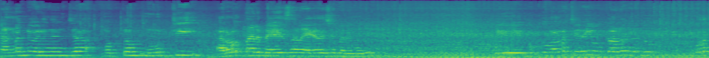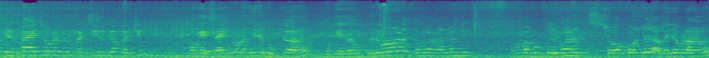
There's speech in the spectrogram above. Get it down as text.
കണ്ടന്റ് വരുന്നതെന്ന് വെച്ചാൽ മൊത്തം നൂറ്റി അറുപത്തിനാല് പേജസാണ് ഏകദേശം വരുന്നത്. ഈ ബുക്ക് വളരെ ചെറിയ ബുക്കാണ് കുറച്ച് രണ്ടാഴ്ചയോടൊക്കെ പഠിച്ചു തീർക്കാൻ പറ്റും. ഓക്കെ സൈക്കോളജിയുടെ ബുക്കാണ് ഓക്കെ ഒരുപാട് നമ്മുടെ കണ്ടന്റ് നമ്മുടെ ബുക്ക് ഒരുപാട് സ്റ്റോക്ക് ഉണ്ട് അവൈലബിൾ ആണ്.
